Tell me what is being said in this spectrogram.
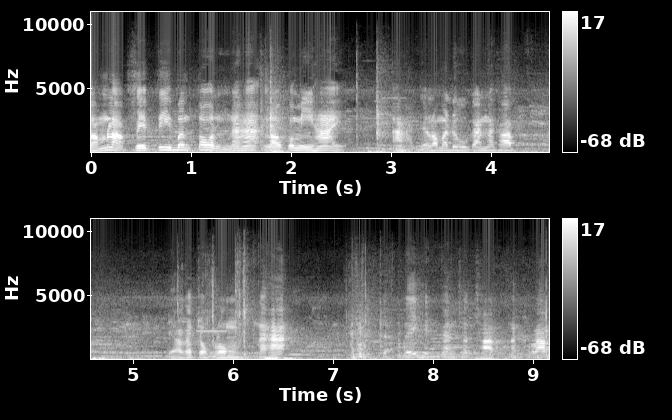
สำหรับเซฟตี้เบื้องต้นนะฮะเราก็มีให้อะเดี๋ยวเรามาดูกันนะครับ เดี๋ยวกระจกลงนะฮะจะได้เห็นกันชัดๆนะครับ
